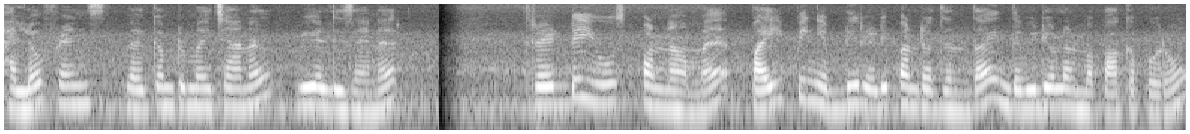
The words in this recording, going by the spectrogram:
Hello friends welcome to my channel real designer thread use பண்ணாமல் பைப்பிங் எப்படி ரெடி பண்ணுறதுன்னு தான் இந்த வீடியோவில் நம்ம பார்க்க போகிறோம்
